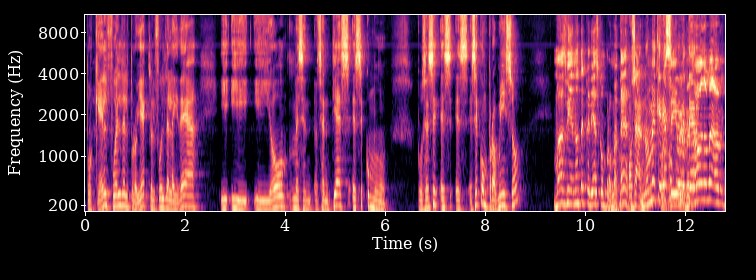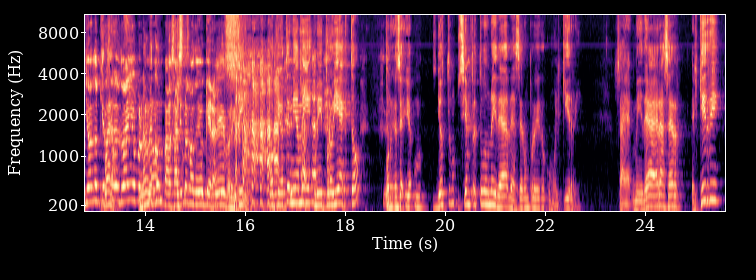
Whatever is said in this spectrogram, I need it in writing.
porque él fue el del proyecto, él fue el de la idea, y, y- y yo me sen- sentía ese, como, pues ese, ese, ese- compromiso. Más bien, no te querías comprometer. O sea, no me quería Pues sí, comprometer. no, no me- yo no quiero Bueno, ser el dueño porque no me no- para salirme cuando yo quiera. Sí, porque- Sí, porque yo tenía mi, mi proyecto. Porque o sea, yo, yo tu- siempre tuve una idea de hacer un proyecto como el Kirri. O sea, mi idea era hacer el Kirri,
